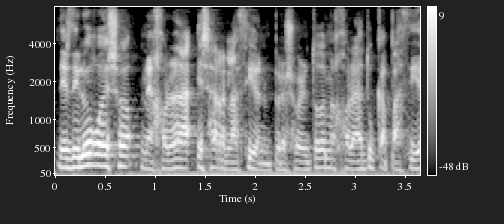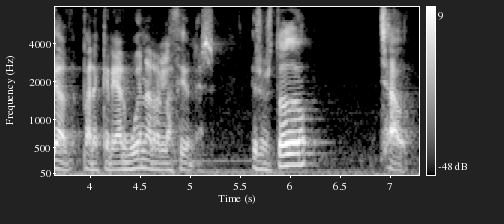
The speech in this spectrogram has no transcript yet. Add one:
Desde luego eso mejorará esa relación, pero sobre todo mejorará tu capacidad para crear buenas relaciones. Eso es todo. Chao.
